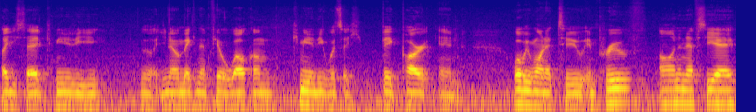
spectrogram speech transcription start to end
like you said, community. You know, making them feel welcome. Community was a big part in what we wanted to improve on in FCA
